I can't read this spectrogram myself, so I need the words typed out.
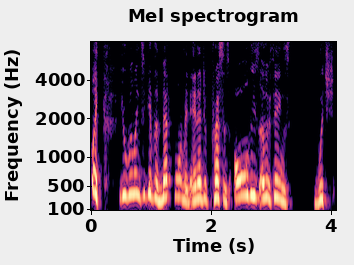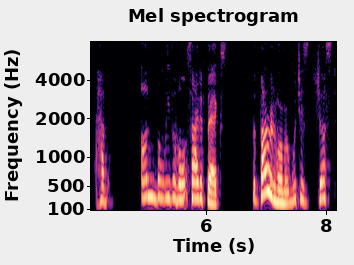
Like you're willing to give them metformin antidepressants all these other things which have unbelievable side effects but thyroid hormone which is just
